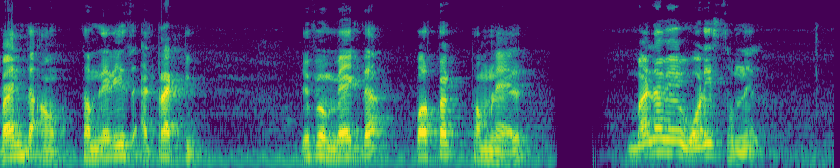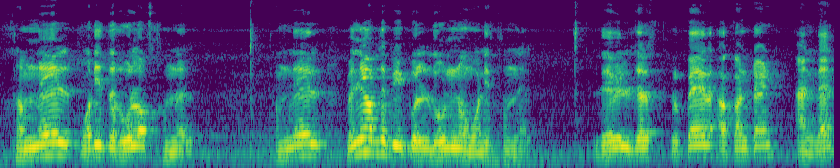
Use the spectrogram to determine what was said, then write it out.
when the um, thumbnail is attractive. If you make the perfect thumbnail by the way what is thumbnail? Thumbnail what is the role of thumbnail? Thumbnail many of the people don't know what is thumbnail. They will just prepare a content and then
